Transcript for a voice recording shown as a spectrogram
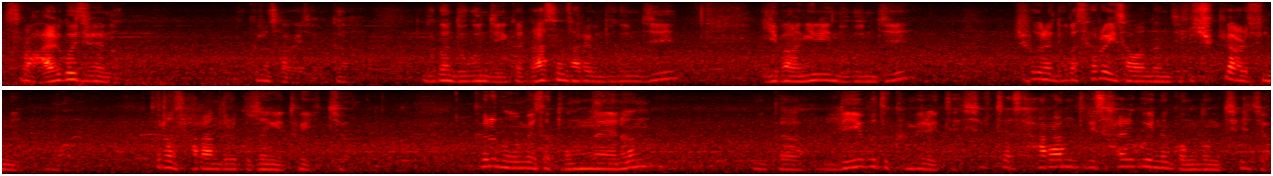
서로 알고 지내는 그런 사회죠. 그러니까 누가 누군지, 그러니까 낯선 사람이 누군지, 이방인이 누군지, 최근에 누가 새로 이사 왔는지를 쉽게 알 수 있는 뭐 그런 사람들 구성이 되어 있죠. 그런 의미에서 동네는 그러니까 리브드 커뮤니티 실제 사람들이 살고 있는 공동체죠.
